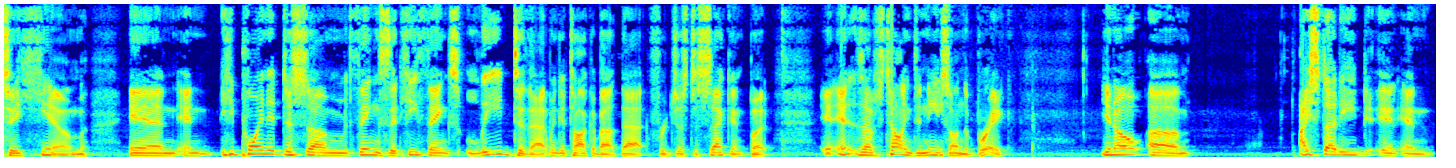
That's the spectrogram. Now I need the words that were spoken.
to him. And and he pointed to some things that he thinks lead to that. We can talk about that for just a second. But as I was telling Denise on the break, you know, um, I studied and, and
